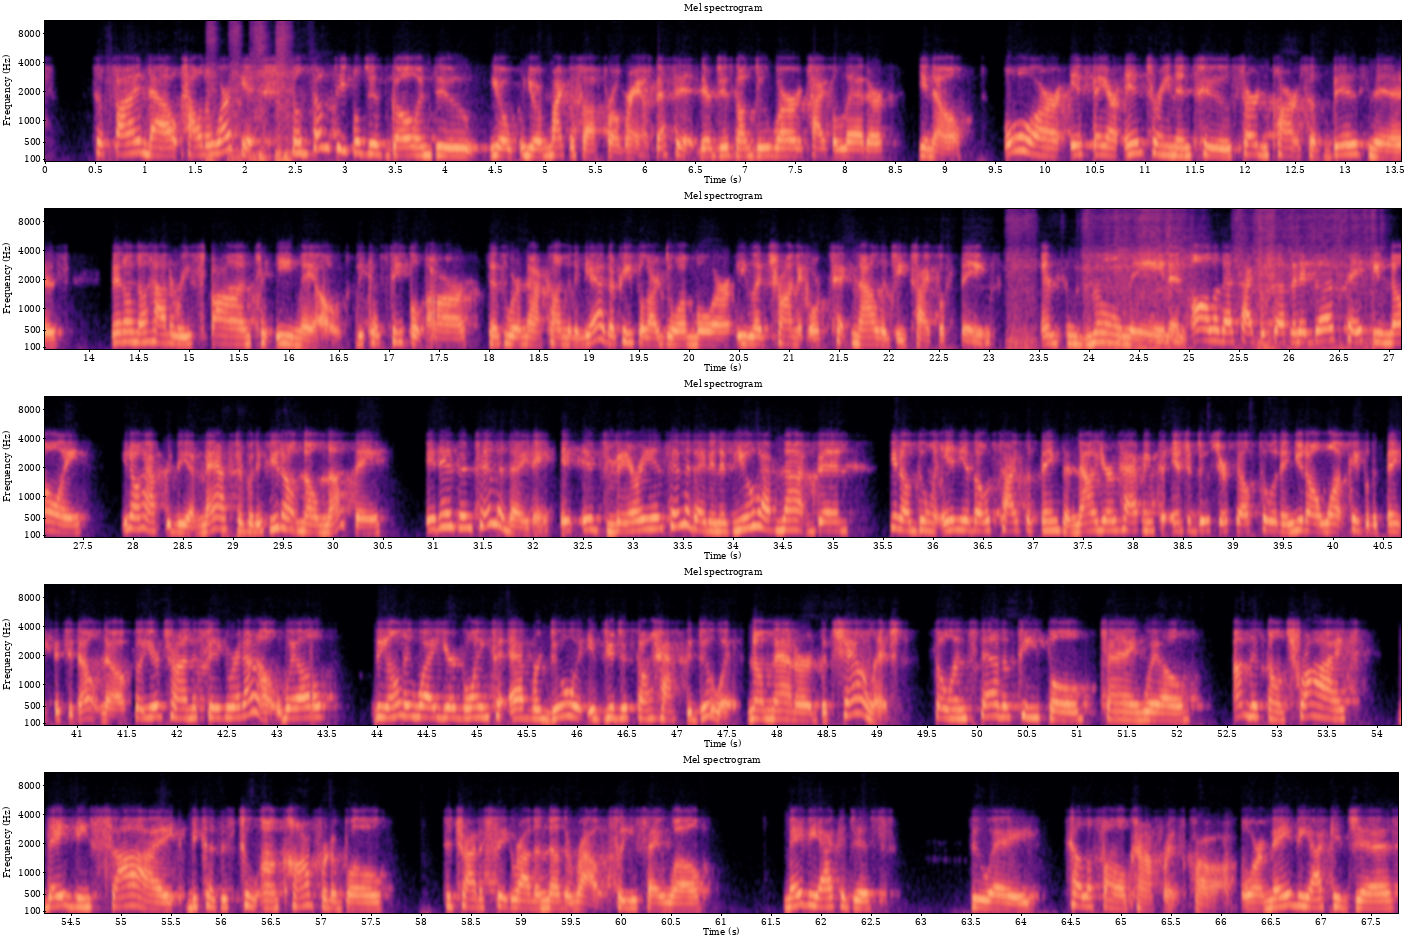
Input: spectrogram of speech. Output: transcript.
to find out how to work it. So some people just go and do your your Microsoft program. That's it. They're just going to do Word, type a letter, you know, or if they are entering into certain parts of business, they don't know how to respond to emails because people are, since we're not coming together, people are doing more electronic or technology type of things and Zooming and all of that type of stuff. And it does take you knowing you don't have to be a master, but if you don't know nothing, it is intimidating. It, it's very intimidating. If you have not been you know, doing any of those types of things, and now you're having to introduce yourself to it, and you don't want people to think that you don't know. So you're trying to figure it out. Well, the only way you're going to ever do it is you're just going to have to do it, no matter the challenge. So instead of people saying, well, I'm just going to try, they decide because it's too uncomfortable to try to figure out another route. So you say, well, maybe I could just do a telephone conference call, or maybe I could just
